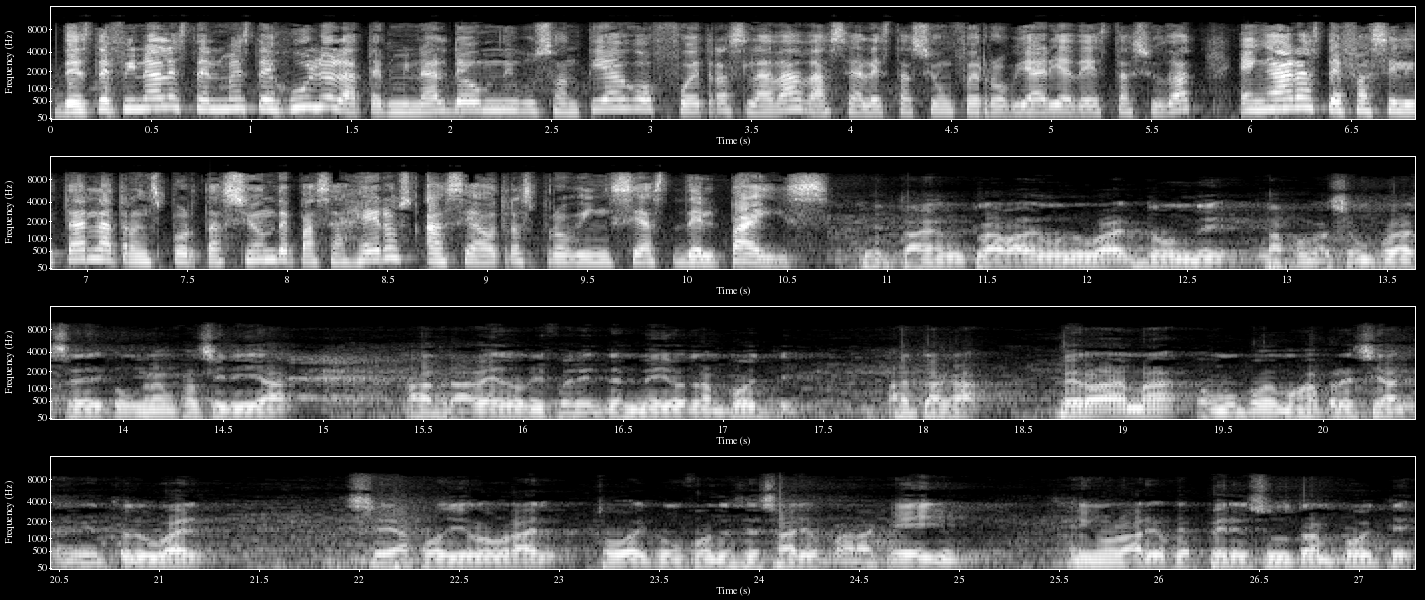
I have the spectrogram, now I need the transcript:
Desde finales del mes de julio, la terminal de ómnibus Santiago fue trasladada hacia la estación ferroviaria de esta ciudad en aras de facilitar la transportación de pasajeros hacia otras provincias del país. Está enclavada en un lugar donde la población puede acceder con gran facilidad a través de los diferentes medios de transporte hasta acá. Pero además, como podemos apreciar, en este lugar se ha podido lograr todo el confort necesario para que ellos, en horario que esperen su transporte,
